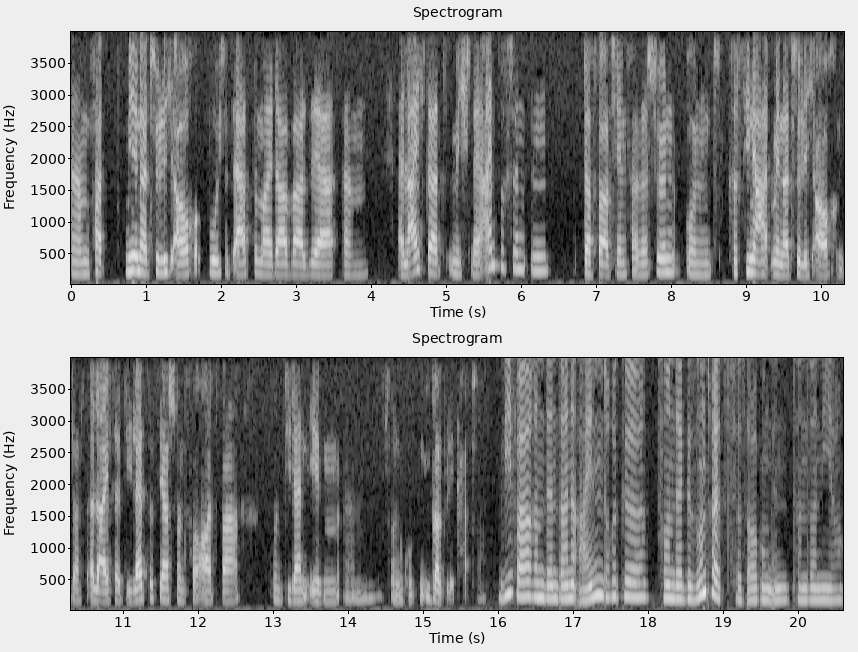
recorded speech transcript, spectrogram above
Ähm, es hat mir natürlich auch, wo ich das erste Mal da war, sehr ähm, erleichtert, mich schnell einzufinden das war auf jeden Fall sehr schön. Und Christina hat mir natürlich auch das erleichtert, die letztes Jahr schon vor Ort war und die dann eben ähm, schon einen guten Überblick hatte. Wie waren denn deine Eindrücke von der Gesundheitsversorgung in Tansania?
